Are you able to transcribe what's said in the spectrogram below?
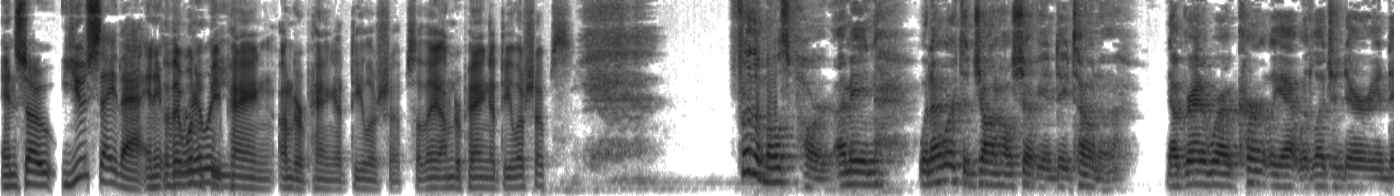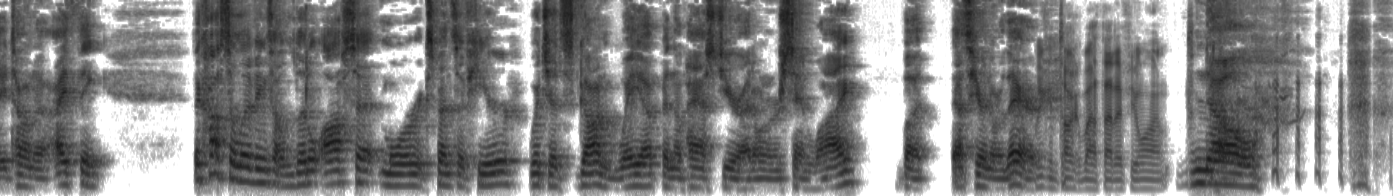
And so you say that, and it so they wouldn't be paying underpaying at dealerships. Are they underpaying at dealerships? For the most part, I mean, when I worked at John Hall Chevy in Daytona, now granted, where I'm currently at with Legendary in Daytona, I think the cost of living's a little offset more expensive here, which it's gone way up in the past year. I don't understand why, but that's here nor there. We can talk about that if you want. No.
